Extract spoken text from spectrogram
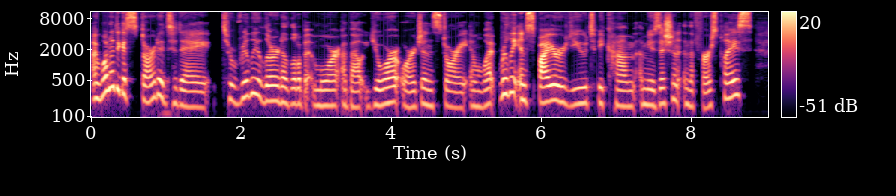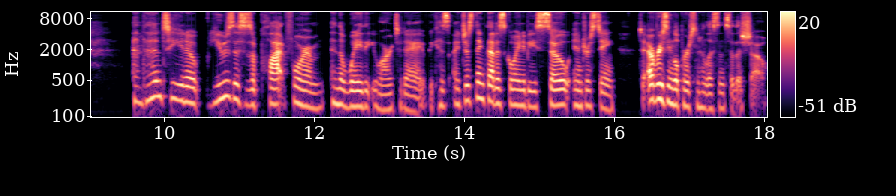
I wanted to get started today to really learn a little bit more about your origin story and what really inspired you to become a musician in the first place. And then to, you know, use this as a platform in the way that you are today, because I just think that is going to be so interesting to every single person who listens to this show.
